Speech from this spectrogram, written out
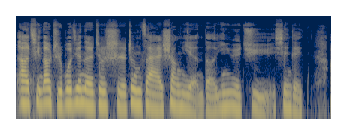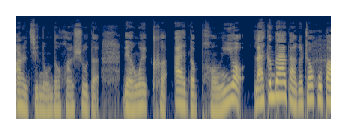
啊、呃请到直播间的就是正在上演的音乐剧《献给阿尔吉农的花束》的两位可爱的朋友，来跟大家打个招呼吧。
